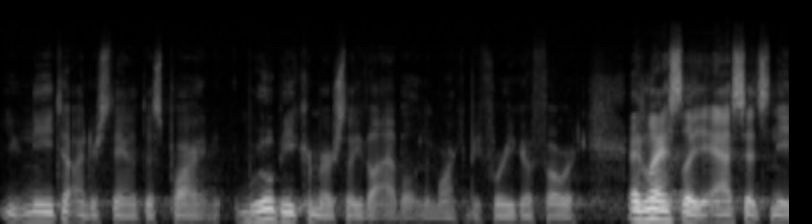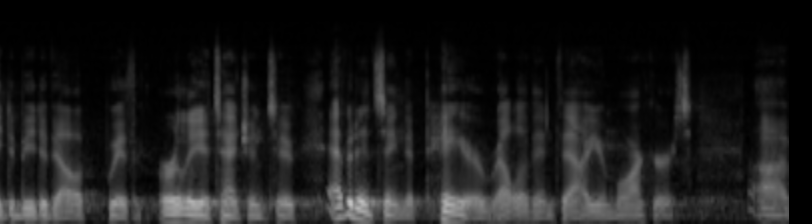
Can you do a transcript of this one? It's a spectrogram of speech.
You need to understand that this product will be commercially viable in the market before you go forward. And lastly, assets need to be developed with early attention to evidencing the payer relevant value markers. Uh,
